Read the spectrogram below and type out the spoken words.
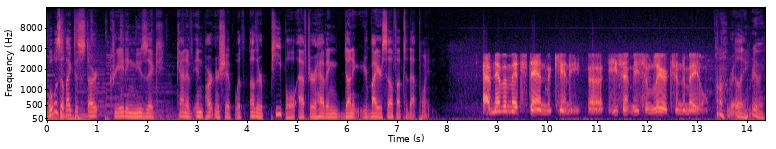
What was it like to start creating music? Kind of in partnership with other people after having done it you're by yourself up to that point. I've never met Stan McKenny. Uh, he sent me some lyrics in the mail. Really? Really?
